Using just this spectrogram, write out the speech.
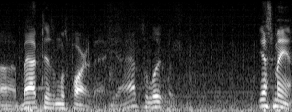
uh, baptism was part of that. Yeah, absolutely. Yes, ma'am.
